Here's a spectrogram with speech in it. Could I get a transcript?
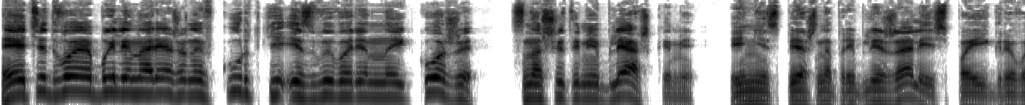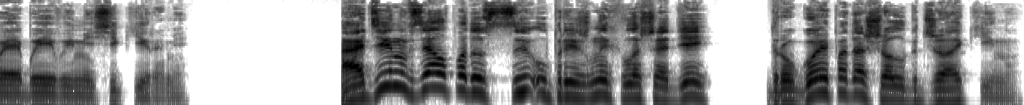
Эти двое были наряжены в куртки из вываренной кожи с нашитыми бляшками и неспешно приближались, поигрывая боевыми секирами. Один взял под узцы упряжных лошадей, другой подошел к Джоакину.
